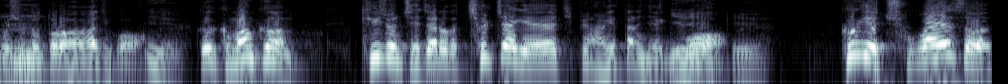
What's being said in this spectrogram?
워싱턴 돌아가가지고. 예. 그, 그만큼 기존 제자로도 철저하게 집행하겠다는 얘기고, 예. 예. 거기에 추가해서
